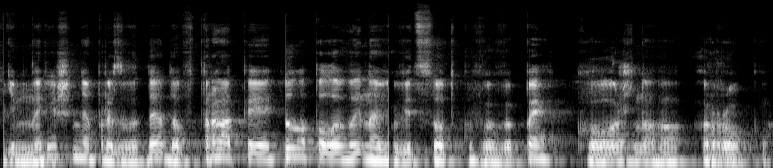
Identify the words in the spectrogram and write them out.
Подібне рішення призведе до втрати до половини відсотку ВВП кожного року.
